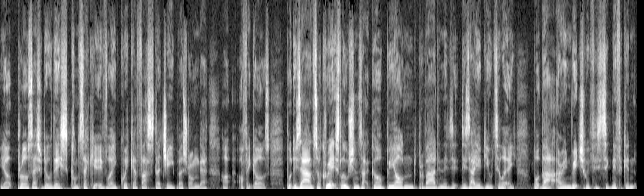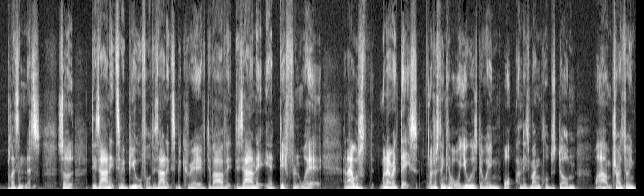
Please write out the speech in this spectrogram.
You know, process. We do this consecutively, quicker, faster, cheaper, stronger. Off it goes. But design. So create solutions that go beyond providing the de- desired utility, but that are enriched with significant pleasantness. So design it to be beautiful. Design it to be creative. Design it, design it in a different way. And I was when I read this, I was just thinking about what you was doing, what Andy's Man Club's done, what I'm trying to do in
